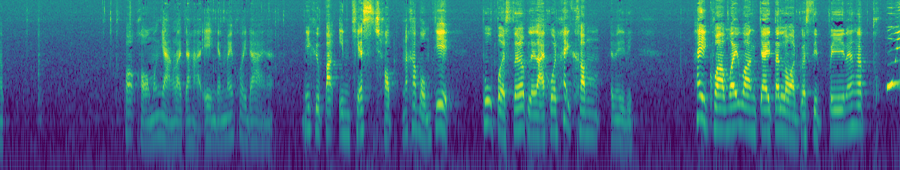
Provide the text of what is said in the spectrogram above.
ครับ เพราะของบางอย่างเราจะหาเองกันไม่ค่อยได้นะ นี่คือ Plug in Chess Shop นะครับผมที่ผู้เปิดเซิร์ฟหลายๆ คนให้คำไม่ดีให้ความไว้วางใจตลอดกว่า 10 ปีนะครับทุย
